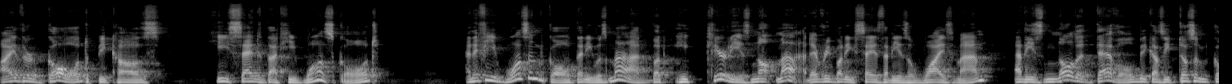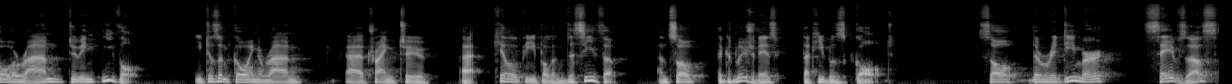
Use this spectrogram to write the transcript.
either God because he said that he was God, and if he wasn't God, then he was mad, but he clearly is not mad. Everybody says that he is a wise man, and he's not a devil because he doesn't go around doing evil. He doesn't going around uh, trying to uh, kill people and deceive them. And so the conclusion is that he was God. So the Redeemer saves us,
